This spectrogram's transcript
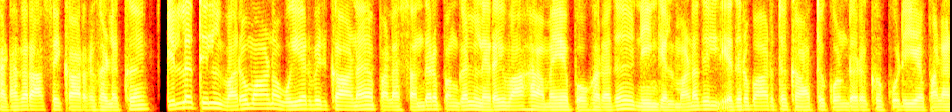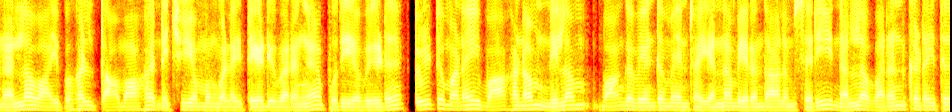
கடகராசைக்காரர்களுக்கு இல்லத்தில் வருமான உயர்விற்கான பல சந்தர்ப்பங்கள் நிறைவாக அமைய போகிறது. நீங்கள் மனதில் எதிர்பார்த்து காத்து கொண்டிருக்கக்கூடிய பல நல்ல வாய்ப்புகள் தாமாக நிச்சயம் உங்களை தேடி வருங்க. புதிய வீடு வீட்டுமனை வாகனம் நிலம் வாங்க வேண்டும் என்ற எண்ணம் இருந்தாலும் சரி நல்ல வரன் கிடைத்து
